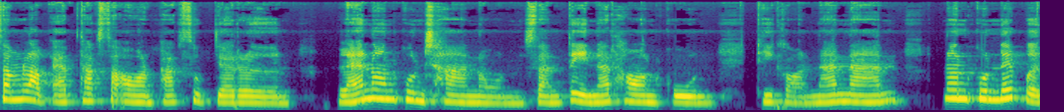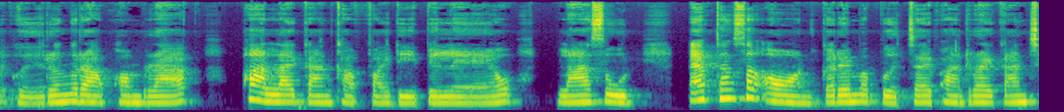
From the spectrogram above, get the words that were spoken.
สำหรับแอปทักษออนพักสุขเจริญ และนนกุลชานนสันตินทรกุล ที่ก่อนหน้านั้น นนกุลได้เปิดเผยเรื่องราวความรัก ผ่านรายการขับไฟเดย์ไปแล้ว ล่าสุด แอปทักษะออนก็ได้มาเปิดใจผ่านรายการแฉ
